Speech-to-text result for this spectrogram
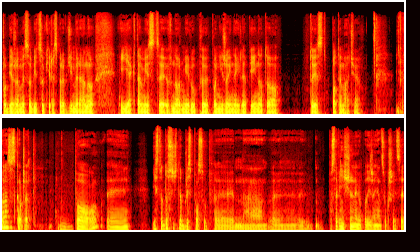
pobierzemy sobie cukier, sprawdzimy rano i jak tam jest w normie lub poniżej najlepiej, no to to jest po temacie. I tu pana zaskoczę, bo y, jest to dosyć dobry sposób y, na y, postawienie silnego podejrzenia cukrzycy.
